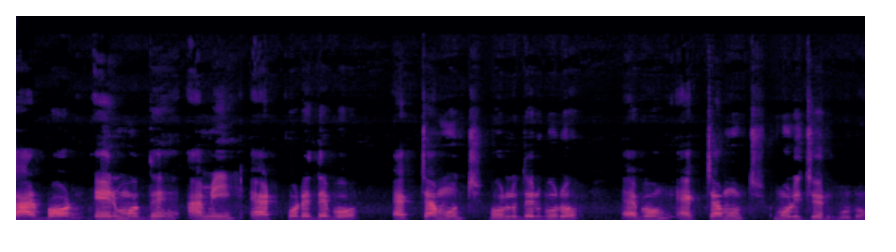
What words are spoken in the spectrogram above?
তারপর এর মধ্যে আমি অ্যাড করে দেব এক চামচ হলুদের গুঁড়ো এবং এক চামচ মরিচের গুঁড়ো।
